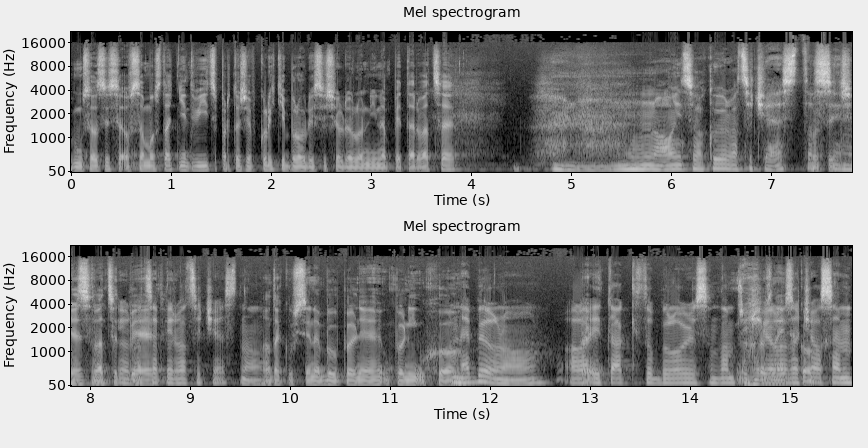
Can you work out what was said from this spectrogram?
Musel jsi se osamostatnit víc, protože v kolik ti bylo, když jsi šel do Londýna? 25? No, něco jako 26, 26, asi, 25. 25, 26, no. No tak už si nebyl úplně úplný ucho. Nebyl, no, ale tak. i tak to bylo, že jsem tam přišel a začal skok. jsem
